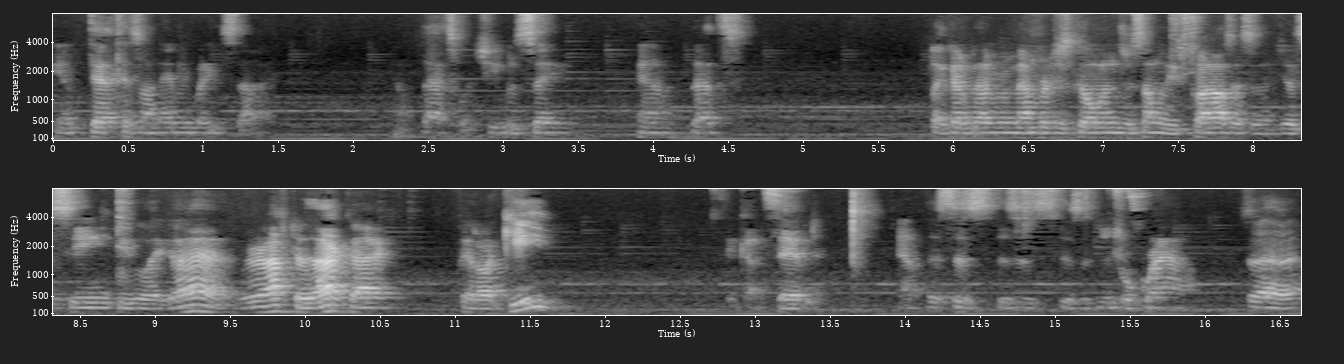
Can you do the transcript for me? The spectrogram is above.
You know, death is on everybody's side. You know, that's what she was saying. You know, that's like I, remember just going through some of these processes and just seeing people like, ah, we're after that guy, pero aquí, se cancela. You this is this is this is neutral ground. So,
